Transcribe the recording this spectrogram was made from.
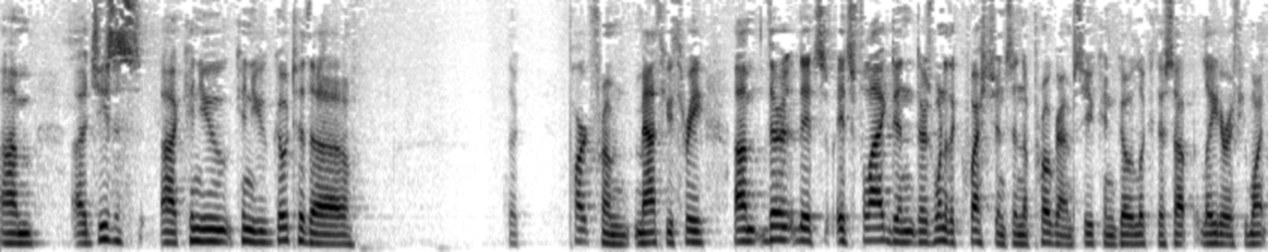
Um, uh, Jesus, uh, can you can you go to the the part from Matthew 3. Um, there, it's, it's flagged in, there's one of the questions in the program, so you can go look this up later if you want.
